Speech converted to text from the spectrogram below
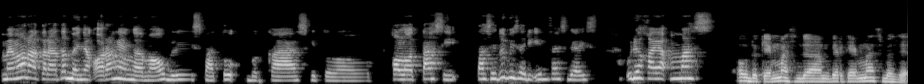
memang rata-rata banyak orang yang nggak mau beli sepatu bekas gitu loh. Kalau tas sih, tas itu bisa diinvest guys. Udah kayak emas. Oh udah kayak emas, udah hampir kayak emas Bas ya?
